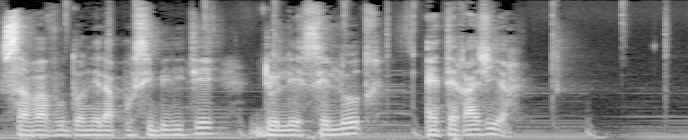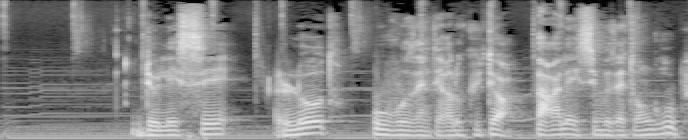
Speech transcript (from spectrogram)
ça va vous donner la possibilité de laisser l'autre interagir. De laisser l'autre ou vos interlocuteurs parler si vous êtes en groupe.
